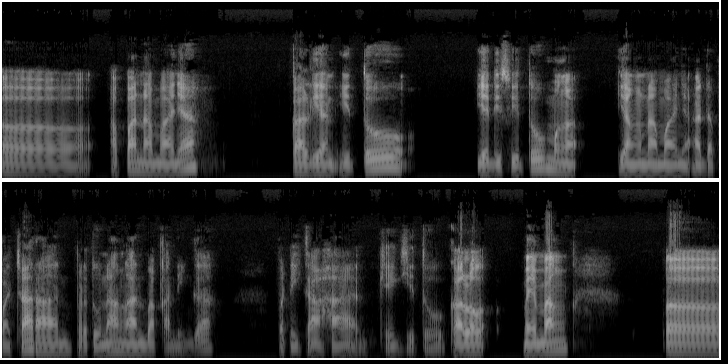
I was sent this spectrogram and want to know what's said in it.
uh, apa namanya kalian itu ya di situ yang namanya ada pacaran, pertunangan bahkan hingga pernikahan kayak gitu. Kalau memang eh,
